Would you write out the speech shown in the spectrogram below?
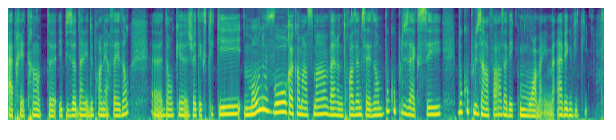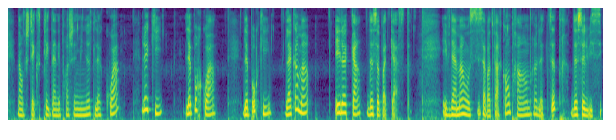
après 30 épisodes dans les deux premières saisons. donc, je vais t'expliquer mon nouveau recommencement vers une troisième saison beaucoup plus axée, beaucoup plus en phase avec moi-même, avec Vicky. Donc, je t'explique dans les prochaines minutes le quoi, le qui, le pourquoi, le pour qui, le comment et le quand de ce podcast. Évidemment aussi, ça va te faire comprendre le titre de celui-ci.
